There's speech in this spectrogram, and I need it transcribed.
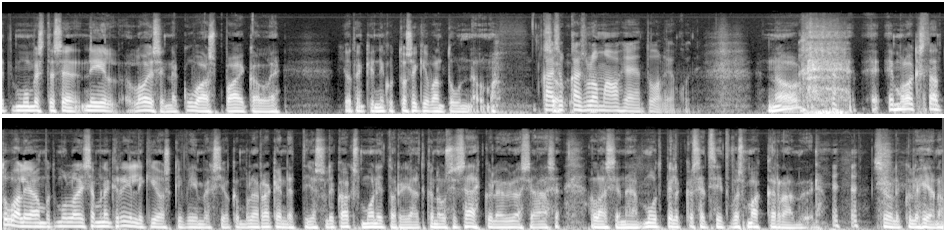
että mun mielestä se Neil loi sinne kuvauspaikalle – jotenkin niin kuin tosi kivan tunnelma. Kai, su, kai sulla oma ohjaajan tuoli on kuitenkin. No, ei mulla oikeastaan tuolia mutta mulla oli semmoinen grillikioski viimeksi, joka mulle rakennettiin, jossa oli kaksi monitoria, jotka nousi sähköllä ylös ja alas ja nämä muut pilkkaset, siitä voisi makkaraa myydä. Se oli kyllä hieno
